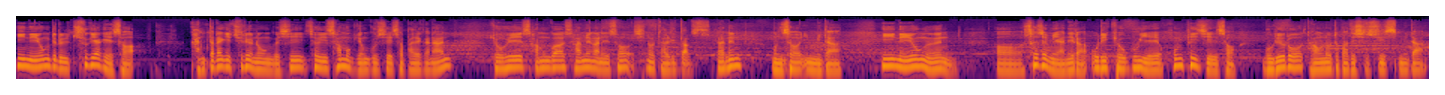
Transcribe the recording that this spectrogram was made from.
이 내용들을 축약해서 간단하게 줄여놓은 것이 저희 사목연구소에서 발간한 교회의 삶과 사명 안에서 신호 달리다스라는 문서입니다. 이 내용은 어, 서점이 아니라 우리 교구의 홈페이지에서 무료로 다운로드 받으실 수 있습니다.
